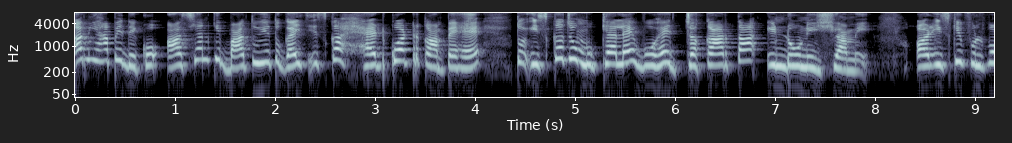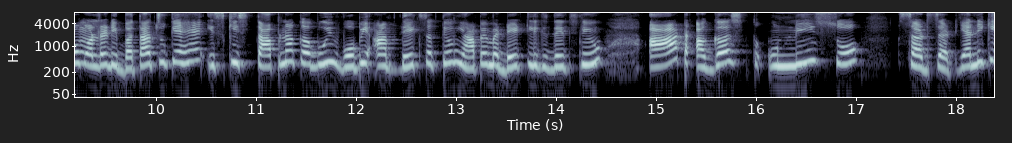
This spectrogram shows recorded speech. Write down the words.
अब यहाँ पे देखो, आसियान की बात हुई है तो गाइज़ इसका हेडक्वार्टर कहाँ पे है? तो इसका जो मुख्यालय वो है जकार्ता, इंडोनेशिया में। और इसकी फुल फॉर्म ऑलरेडी बता चुके हैं। इसकी स्थापना कब हुई, वो भी आप देख सकते हो। यहाँ पे मैं डेट लिख देती हूँ। आठ अगस्त उन्नीस सड़सठ, यानी कि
